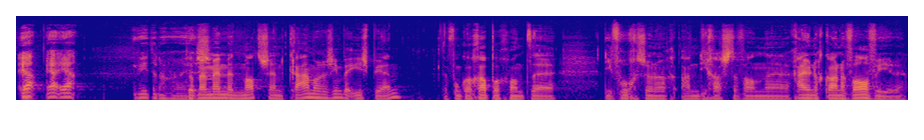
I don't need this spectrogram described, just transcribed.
Ja, ja, ja. Ik weet het nog wel. Yes. dat moment met Mats en Kramer gezien bij ESPN. Dat vond ik wel grappig, want eh, die vroegen zo nog aan die gasten van... eh, ga je nog carnaval vieren?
